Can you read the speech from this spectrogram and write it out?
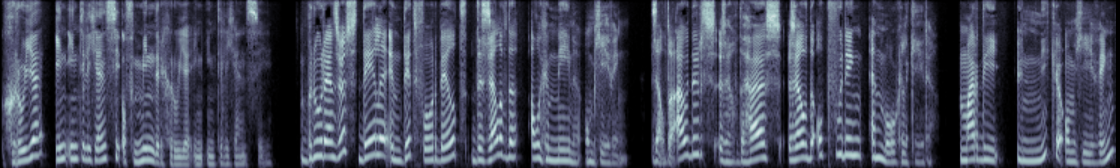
groeien in intelligentie of minder groeien in intelligentie. Broer en zus delen in dit voorbeeld dezelfde algemene omgeving. Zelfde ouders, zelfde huis, zelfde opvoeding en mogelijkheden. Maar die unieke omgeving,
